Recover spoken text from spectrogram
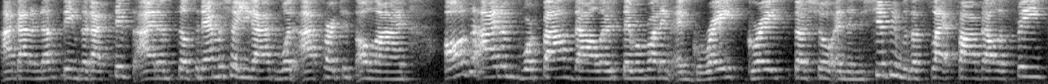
I got enough things. I got six items. So today I'm going to show you guys what I purchased online. All the items were $5. They were running a great, great special. And then the shipping was a flat $5 fee.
